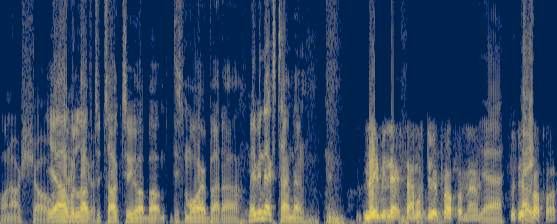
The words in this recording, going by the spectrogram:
on our show. yeah, I would love you. to talk to you about this more, but uh, maybe next time then. Maybe next time we'll do it proper, man. Yeah. We'll do Hey, it proper.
